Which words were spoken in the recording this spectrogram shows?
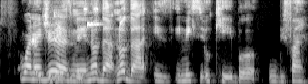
we're I wish you guys Nigerians, man. Not that, not that is it makes it okay, but we'll be fine.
